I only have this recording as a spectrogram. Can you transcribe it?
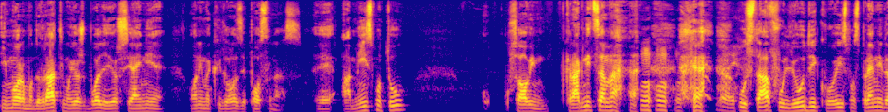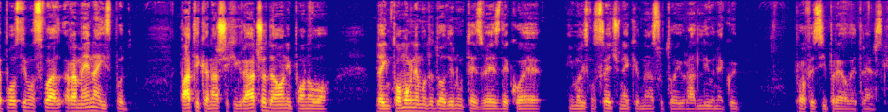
i moramo da vratimo još bolje, još sjajnije onima koji dolaze posle nas. E, a mi smo tu sa ovim kragnicama u stafu ljudi koji smo spremni da postavimo svoja ramena ispod patika naših igrača, da oni ponovo, da im pomognemo da dodirnu te zvezde koje imali smo sreću, neki od nas su to i uradili u nekoj profesiji pre ove trenerske.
